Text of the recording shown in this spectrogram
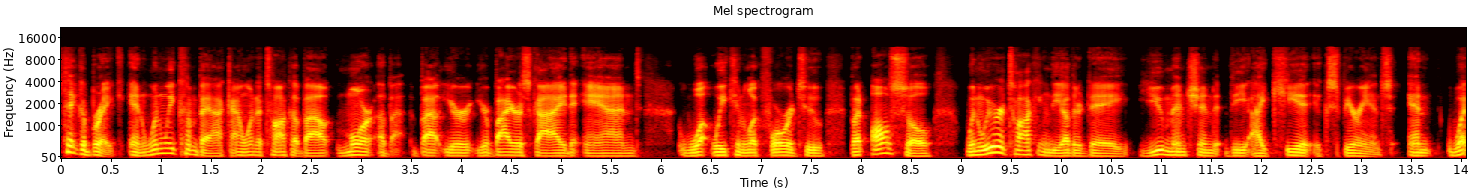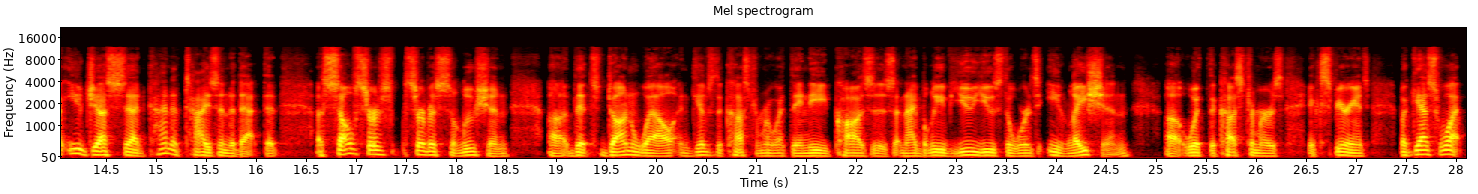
take a break, and when we come back, I want to talk about more about about your your buyer's guide and what we can look forward to. But also, when we were talking the other day, you mentioned the IKEA experience, and what you just said kind of ties into that. That a self-service solution uh, that's done well and gives the customer what they need causes, and I believe you used the words elation uh, with the customer's experience. But guess what?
